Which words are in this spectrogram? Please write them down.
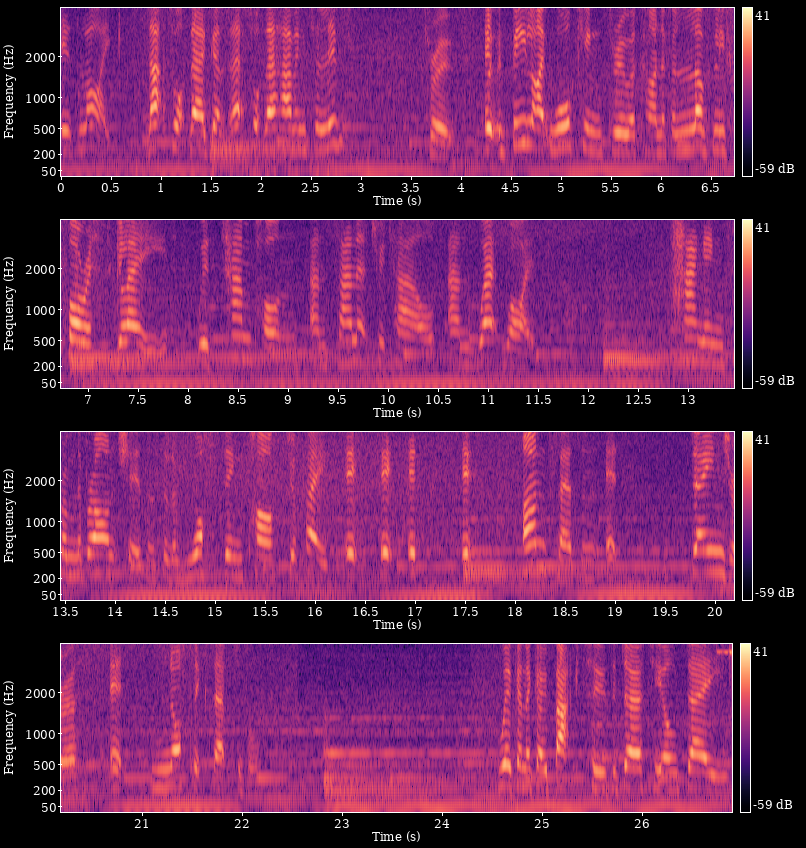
is like, that's what they're, that's what they're having to live through. It would be like walking through a kind of a lovely forest glade with tampons and sanitary towels and wet wipes hanging from the branches and sort of wafting past your face. It, it, it's, it's unpleasant, it's dangerous, it's not acceptable. We're going to go back to the dirty old days.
